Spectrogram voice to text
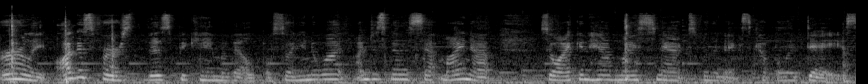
early. August 1st, this became available. So you know what? I'm just gonna set mine up so I can have my snacks for the next couple of days.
